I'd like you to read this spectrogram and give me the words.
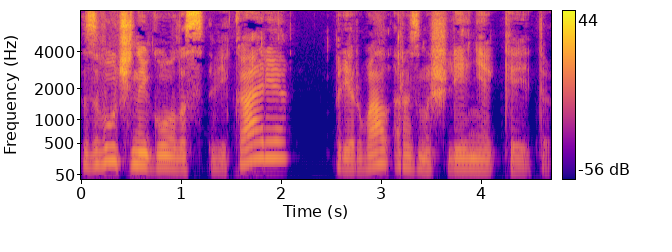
Звучный голос викария прервал размышления Кейта.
